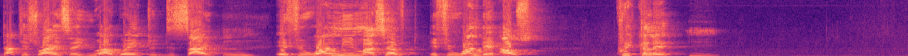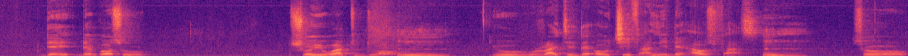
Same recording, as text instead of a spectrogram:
that is why I say you are going to decide. If you want me myself, if you want the house quickly, the the gods will show you what to do. You write it there. Oh, chief, I need the house fast. So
